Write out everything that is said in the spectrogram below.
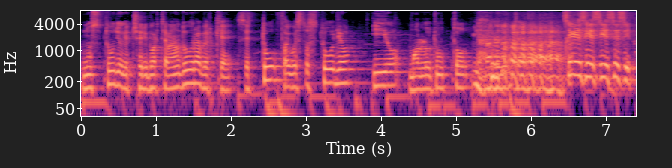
uno studio che ci riporti alla natura perché se tu fai questo studio io mollo tutto. sì, sì, sì, sì, sì,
